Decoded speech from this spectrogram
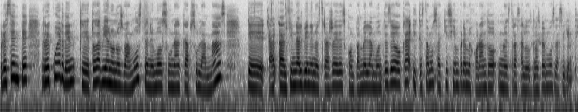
presente. Recuerden que todavía no nos vamos, tenemos una cápsula más que al, final vienen nuestras redes con Pamela Montes de Oca y que estamos aquí siempre mejorando nuestra salud. Nos vemos la siguiente.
